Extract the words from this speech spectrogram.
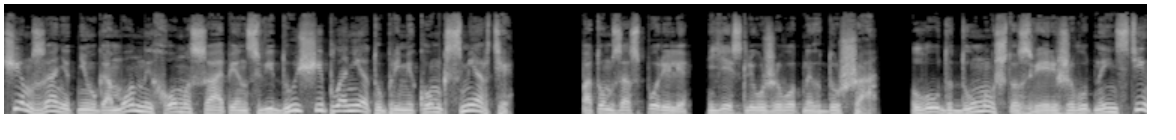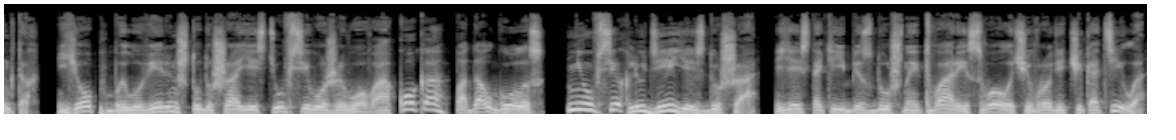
Чем занят неугомонный Homo sapiens, ведущий планету прямиком к смерти? Потом заспорили, есть ли у животных душа. Луд думал, что звери живут на инстинктах. Йоб был уверен, что душа есть у всего живого, а Кока подал голос. Не у всех людей есть душа. Есть такие бездушные твари и сволочи вроде Чикатила,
